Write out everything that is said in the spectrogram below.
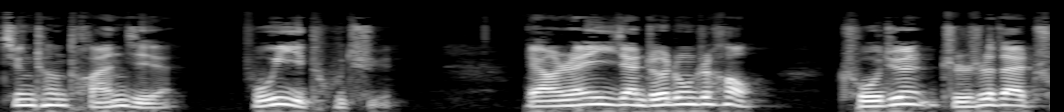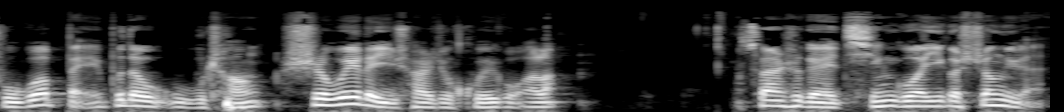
京城团结。不易图取，两人意见折中之后，楚军只是在楚国北部的武城示威了一圈就回国了，算是给秦国一个声援。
